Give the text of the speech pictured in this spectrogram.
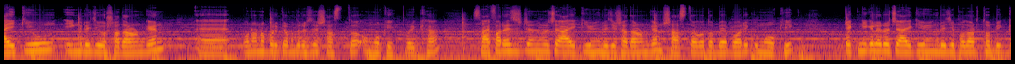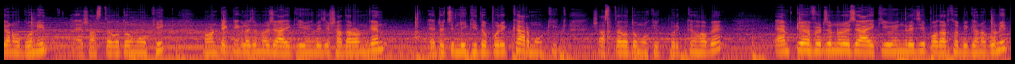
আইকিউ, ইংরেজি ও সাধারণ জ্ঞান অন্যান্য পরীক্ষার মধ্যে রয়েছে স্বাস্থ্য ও মৌখিক পরীক্ষা। সাইফার রেসিস্ট্যান্ট রয়েছে আইকিউ, ইংরেজি সাধারণ জ্ঞান, স্বাস্থ্যগত, ব্যবহারিক ও মৌখিক। টেকনিক্যালে রয়েছে আইকিউ ইংরেজি পদার্থবিজ্ঞান ও গণিত স্বাস্থ্যগত মৌখিক। নন টেকনিক্যালের জন্য রয়েছে আইকিউ ইংরেজি সাধারণ জ্ঞান। এটা হচ্ছে লিখিত পরীক্ষা আর মৌখিক, স্বাস্থ্যগত মৌখিক পরীক্ষা হবে। এমটিএফ এফের জন্য রয়েছে আইকিউ ইংরেজি পদার্থবিজ্ঞান ও গণিত,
